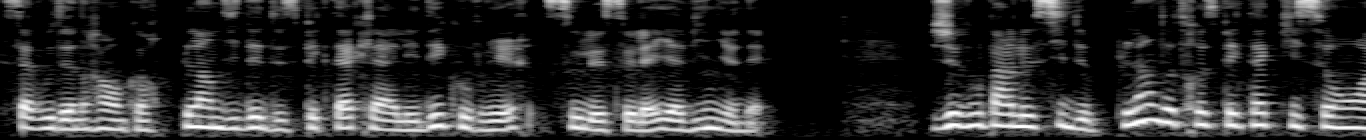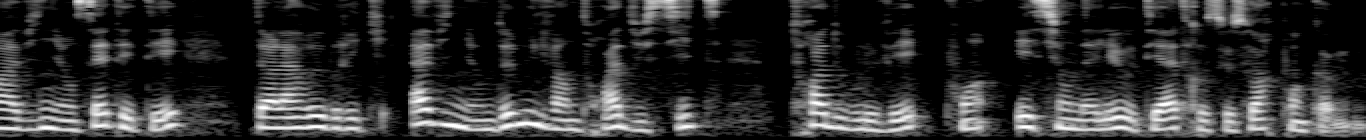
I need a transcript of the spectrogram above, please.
Ça vous donnera encore plein d'idées de spectacles à aller découvrir sous le soleil avignonnais. Je vous parle aussi de plein d'autres spectacles qui seront à Avignon cet été dans la rubrique Avignon 2023 du site www.etsionallait-au-théâtre-ce-soir.com.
